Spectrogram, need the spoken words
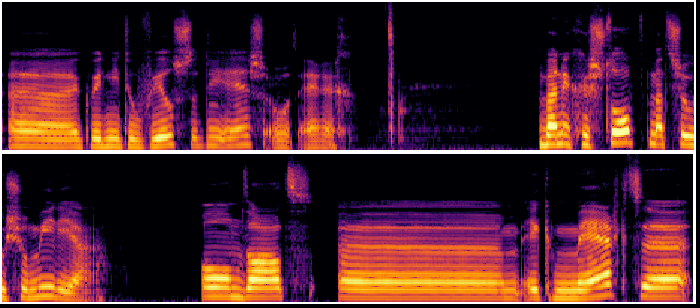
Uh, ik weet niet hoeveel het nu is, oh wat erg. Ben ik gestopt met social media omdat uh, ik merkte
